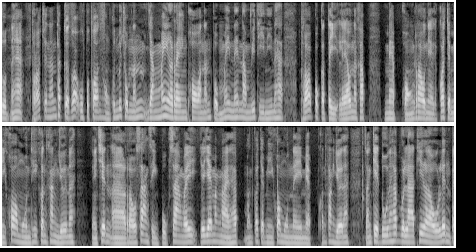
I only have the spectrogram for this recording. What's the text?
สุดๆนะฮะ เพราะฉะนั้นถ้าเกิดว่าอุปกรณ์ของคุณผู้ชมนั้นยังไม่แรงพอนั้นผมไม่แนะนำวิธีนี้นะฮะ เพราะปกติแล้วนะครับแมปของเราเนี่ยก็จะมีข้อมูลที่ค่อนข้างเยอะนะอย่างเช่นเราสร้างสิ่งปลูกสร้างไว้เยอะแยะมากมายนะครับ มันก็จะมีข้อมูลในแมปค่อนข้างเยอะนะ สังเกตดูนะครับ เวลาที่เราเล่นไป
